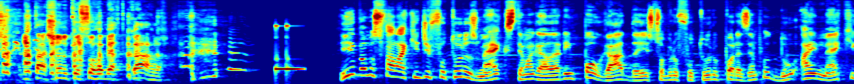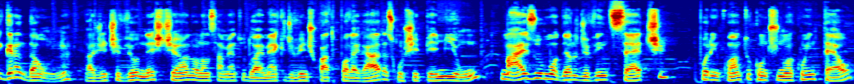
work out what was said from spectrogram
Tá achando que eu sou Roberto Carlos? E vamos falar aqui de futuros Macs. Tem uma galera empolgada aí sobre o futuro, por exemplo, do iMac grandão, né? A gente viu neste ano o lançamento do iMac de 24 polegadas com chip M1, mais o modelo de 27 por enquanto, continua com Intel.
